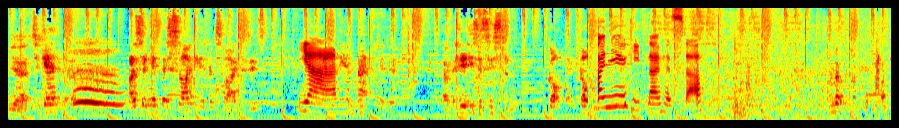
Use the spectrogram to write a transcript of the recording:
Yeah. together." I said, and "If they're slightly different sizes, it's." Yeah. Me and Matt did it. Uh, His assistant got got. I knew he'd know his stuff. Oh, look, look, look.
